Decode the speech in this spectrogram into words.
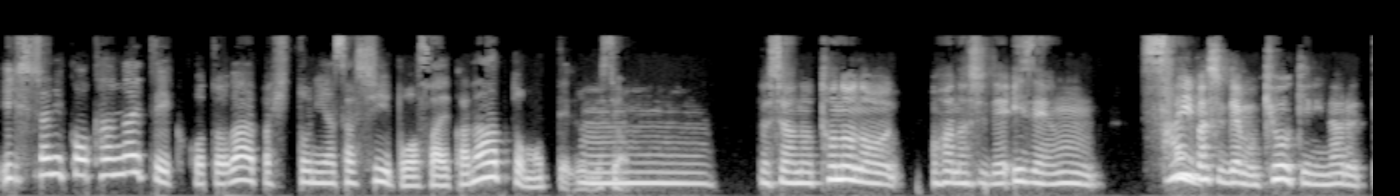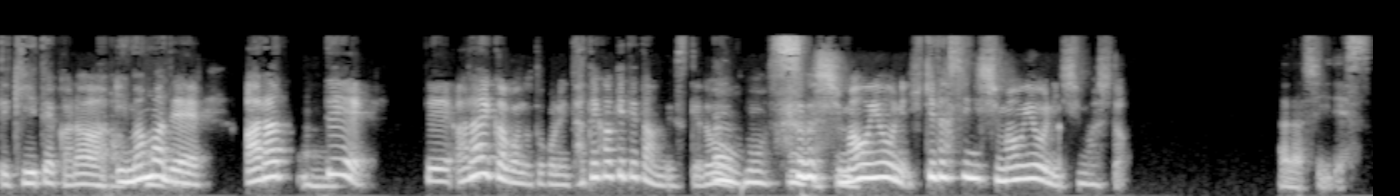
一緒にこう考えていくことが、やっぱ人に優しい防災かなと思ってるんですよう。ん私、あの、殿のお話で以前、菜箸でも凶器になるって聞いてから、うん今まで洗っうんて、で、洗いかごのところに立てかけてたんですけど、うんもうすぐしまうように、引き出しにしまうようにしました。正しいです。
